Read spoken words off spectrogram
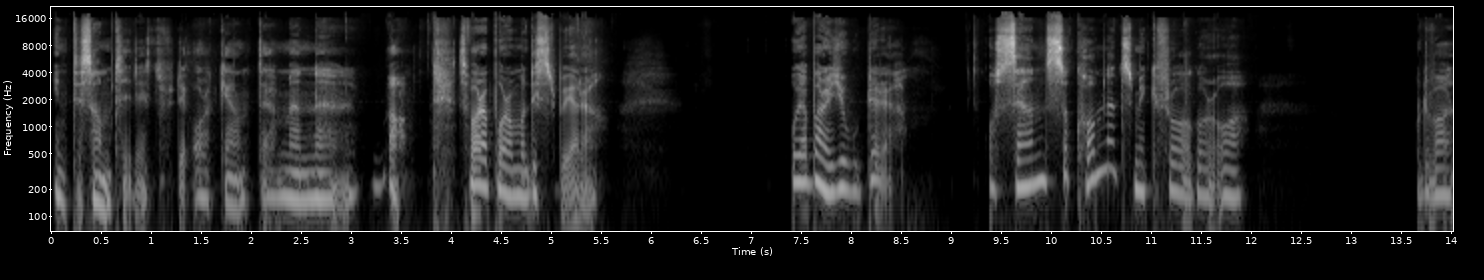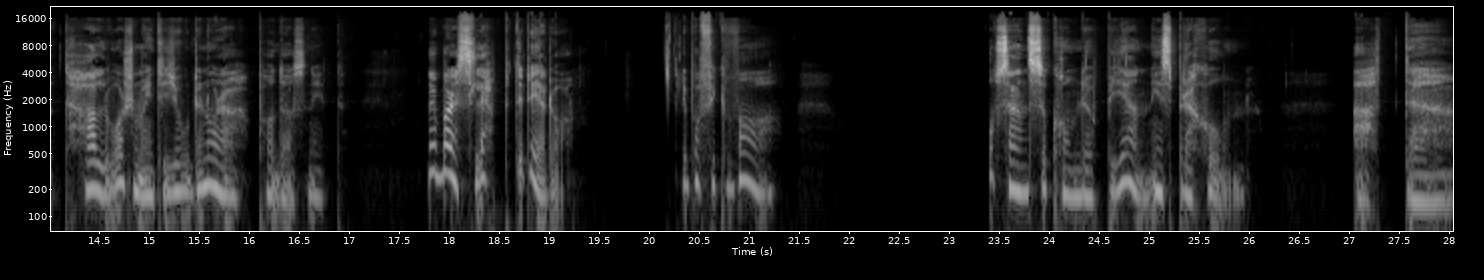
Inte samtidigt, för det orkar jag inte, men eh, ja, svara på dem och distribuera. Och jag bara gjorde det. Och sen så kom det inte så mycket frågor och, och det var ett halvår som jag inte gjorde några poddavsnitt. Och jag bara släppte det då. Det bara fick vara. Och sen så kom det upp igen, inspiration. Att eh,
